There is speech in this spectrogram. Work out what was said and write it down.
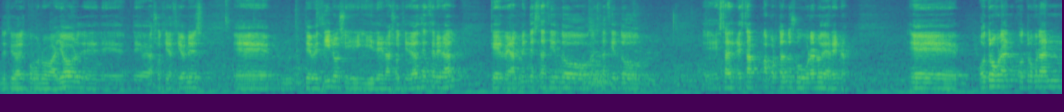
de ciudades como Nueva York, de, asociaciones eh, de vecinos y, de la sociedad en general que realmente está haciendo, está haciendo, eh, está, está aportando su grano de arena. Eh, otro gran, otro gran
